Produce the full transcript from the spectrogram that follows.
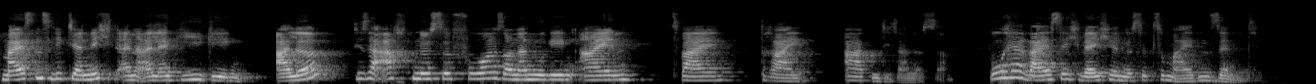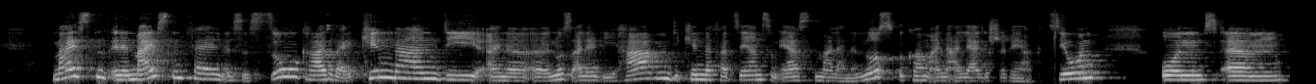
meistens liegt ja nicht eine Allergie gegen alle dieser acht Nüsse vor, sondern nur gegen ein, zwei, drei Arten dieser Nüsse. Woher weiß ich, welche Nüsse zu meiden sind? Meistens, in den meisten Fällen ist es so, gerade bei Kindern, die eine äh, Nussallergie haben, die Kinder verzehren zum ersten Mal eine Nuss, bekommen eine allergische Reaktion. Und ähm,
